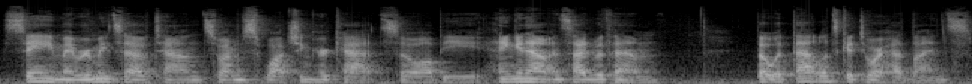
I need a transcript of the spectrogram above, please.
Same. My roommate's out of town, so I'm just watching her cat, so I'll be hanging out inside with him. But with that, let's get to our headlines.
